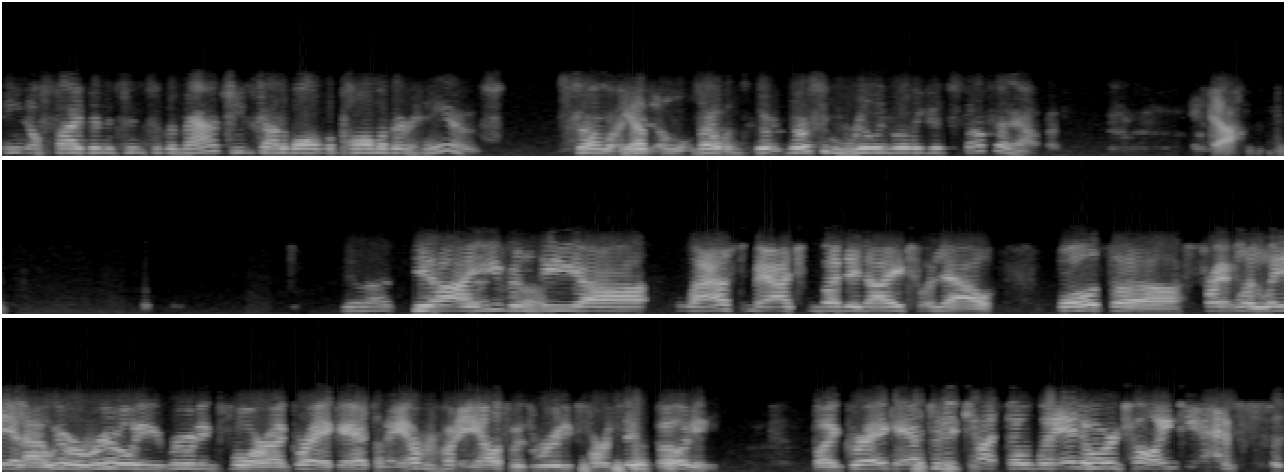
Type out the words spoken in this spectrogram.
You know, five minutes into the match, he's got them all in the palm of their hands. So I Yep. mean, that was, there, there's some really really good stuff that happened. Yeah. Yeah, that, Yeah, even uh, the uh last match Monday night. Now, both uh Franklin Lee and I, we were really rooting for uh, Greg Anthony. Everybody else was rooting for Sid Bodie, but Greg Anthony got the win, and we're going yes.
